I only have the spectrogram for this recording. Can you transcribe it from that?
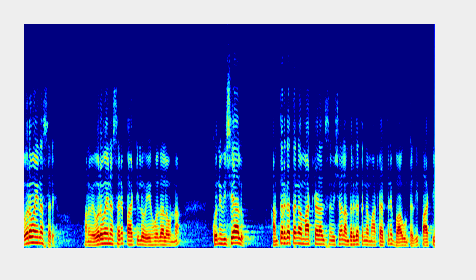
ఎవరమైనా సరే మనం ఎవరమైనా సరే పార్టీలో ఏ హోదాలో ఉన్నా కొన్ని విషయాలు అంతర్గతంగా మాట్లాడాల్సిన విషయాలు అంతర్గతంగా మాట్లాడితేనే బాగుంటుంది. పార్టీ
